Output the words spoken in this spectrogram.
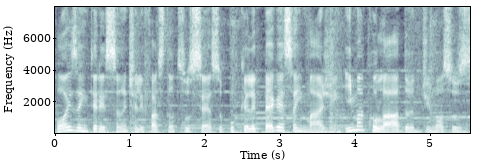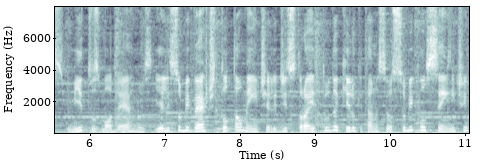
Boys é interessante, ele faz tanto sucesso porque ele pega essa imagem imaculada de nossos mitos modernos e ele subverte totalmente, ele destrói tudo aquilo que tá no seu subconsciente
